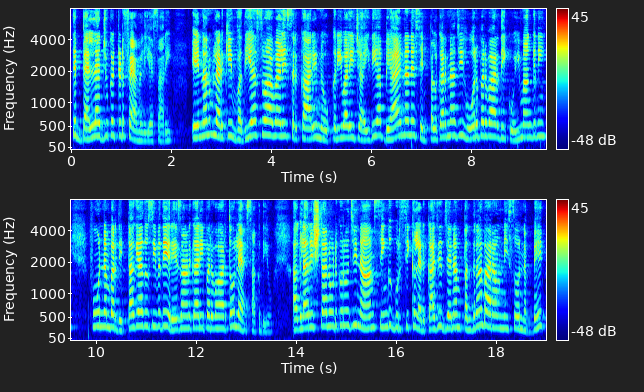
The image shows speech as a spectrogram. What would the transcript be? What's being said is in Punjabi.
ਤੇ ਵੈਲ ਐਜੂਕੇਟਡ ਫੈਮਿਲੀ ਆ ਸਾਰੀ। ਇਹਨਾਂ ਨੂੰ ਲੜਕੀ ਵਧੀਆ ਸੁਭਾਅ ਵਾਲੀ, ਸਰਕਾਰੀ ਨੌਕਰੀ ਵਾਲੀ ਚਾਹੀਦੀ ਆ। ਵਿਆਹ ਇਹਨਾਂ ਨੇ ਸਿੰਪਲ ਕਰਨਾ ਜੀ, ਹੋਰ ਪਰਿਵਾਰ ਦੀ ਕੋਈ ਮੰਗ ਨਹੀਂ। ਫੋਨ ਨੰਬਰ ਦਿੱਤਾ ਗਿਆ, ਤੁਸੀਂ ਵਧੇਰੇ ਜਾਣਕਾਰੀ ਪਰਿਵਾਰ ਤੋਂ ਲੈ ਸਕਦੇ ਹੋ। ਅਗਲਾ ਰਿਸ਼ਤਾ ਨੋਟ ਕਰੋ ਜੀ, ਨਾਮ ਸਿੰਘ ਗੁਰਸਿੱਖ ਲੜਕਾ ਜੀ, ਜਨਮ 15 12 1990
